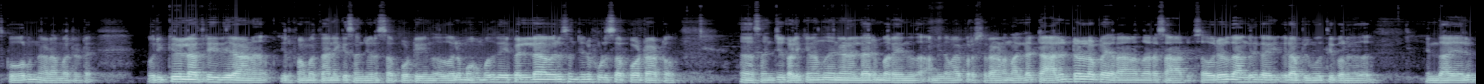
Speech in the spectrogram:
സ്കോറും നേടാൻ പറ്റട്ടെ. ഒരിക്കലും ഇല്ലാത്ത രീതിയിലാണ് ഇർഫാൻ പത്താനയ്ക്ക് സഞ്ജുവിനെ സപ്പോർട്ട് ചെയ്യുന്നത്. അതുപോലെ മുഹമ്മദ് ലൈഫ് എല്ലാവരും സഞ്ജുവിന് ഫുൾ സപ്പോർട്ടാട്ടോ സഞ്ജു കളിക്കണം എന്ന് തന്നെയാണ് എല്ലാവരും പറയുന്നത്. അമിതമായ പ്രഷറാണ് നല്ല ടാലന്റ് ഉള്ള പ്ലെയറാണെന്ന് പറഞ്ഞ സാ- സൗരവ് ഗാംഗുലി കൈ ഒരു അഭിമുഖത്തിൽ പറഞ്ഞത്. എന്തായാലും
